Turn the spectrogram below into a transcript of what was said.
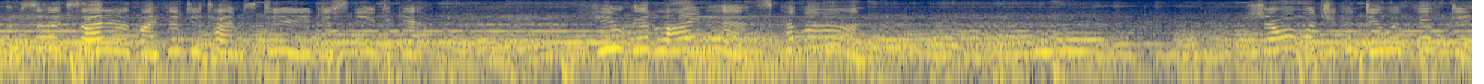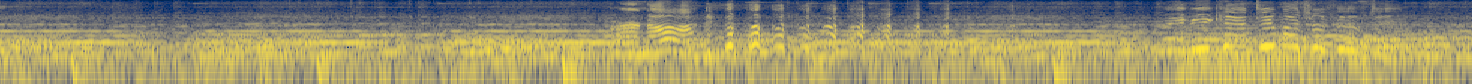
I'm so excited with my 50 times 2. You just need to get a few good line hits. Come on. You can do with 50. Or not. Maybe you can't do much with 50.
